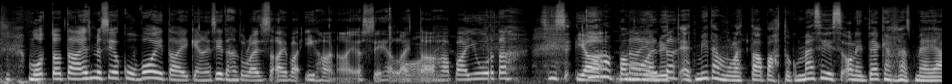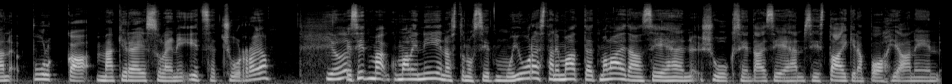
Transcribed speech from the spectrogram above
mutta tota, esimerkiksi joku voitaikina, niin siitähän tulee siis aivan ihanaa, jos siihen laittaa Oi. hapajuurta. Siis ja kerropa näitä. mulle nyt, että mitä mulle tapahtuu, kun mä siis olin tekemässä meidän pulkkamäkireissulleni itse churroja. Joo. Ja sitten kun mä olin niin innostunut siitä mun juuresta, niin mä ajattelin, että mä laitan siihen shuuksiin tai siihen siis taikinapohjaan niin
